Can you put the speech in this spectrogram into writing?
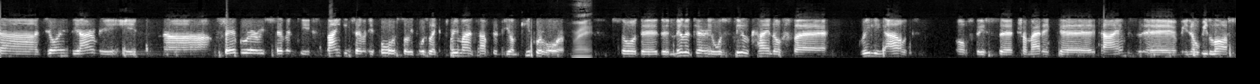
uh, joined the army in uh, February 70, 1974, so it was like three months after the Yom Kippur War. Right. So the, the military was still kind of uh, reeling out of these uh, traumatic uh, times. Uh, you know, we lost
